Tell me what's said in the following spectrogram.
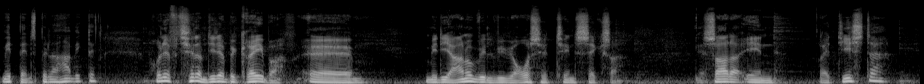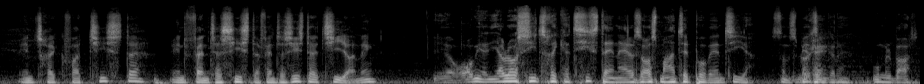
midtbanespillere. Har vi ikke det? Prøv lige at fortælle om de der begreber. Øh, mediano vil vi oversætte til en sekser. Ja. Så er der en regista, en trekvartista, en fantasista. Fantasista er tieren, ikke? Jo, jeg, jeg vil også sige, at er altså også meget tæt på at være en tier, sådan som okay. jeg tænker det, umiddelbart.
